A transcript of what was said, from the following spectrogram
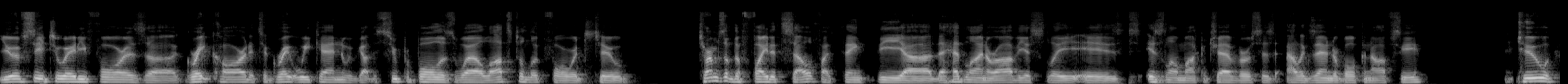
UFC 284 is a great card. It's a great weekend. We've got the Super Bowl as well. Lots to look forward to. In terms of the fight itself, I think the uh, the headliner obviously is Islam Makhachev versus Alexander Volkanovski. Two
